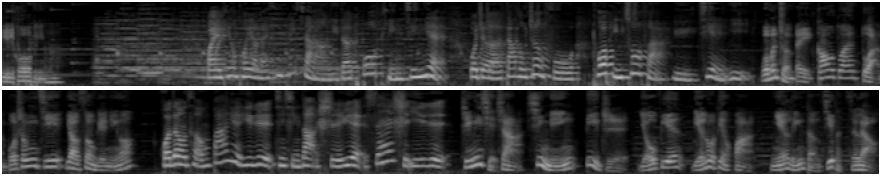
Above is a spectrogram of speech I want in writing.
你脱贫了吗？欢迎听众朋友来信分享你的脱贫经验，或者大陆政府脱贫做法与建议。我们准备高端短波收音机要送给您哦。活动从八月一日进行到十月三十一日，请您写下姓名、地址、邮编、联络电话、年龄等基本资料。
